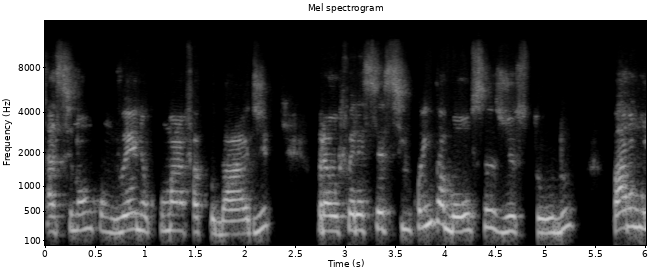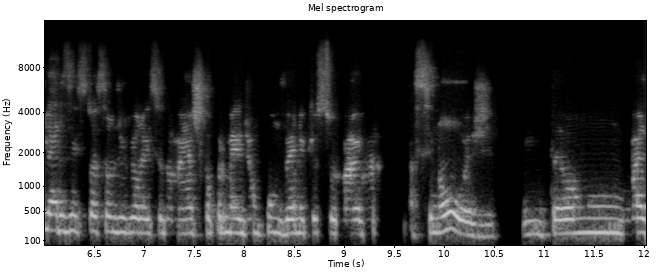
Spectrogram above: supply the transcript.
assinou um convênio com uma faculdade para oferecer 50 bolsas de estudo para mulheres em situação de violência doméstica por meio de um convênio que o Survivor assinou hoje. Então, a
